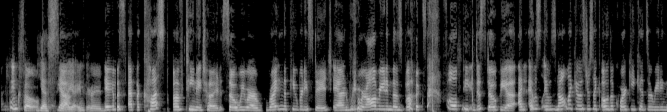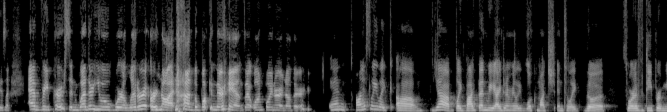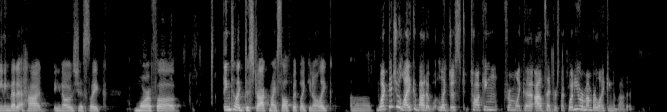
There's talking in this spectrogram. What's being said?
I think so. Yes. Yeah. Yeah. yeah eighth grade. It was at the cusp of teenagehood, so we were right in the puberty stage, and we were all reading those books full of p- dystopia. And it was it was not like it was just like oh the quirky kids are reading this. Like every person, whether you were illiterate or not, had the book in their hands at one point or another. And honestly, like um, yeah, like back then we I didn't really look much into like the sort of deeper meaning that it had. You know, it was just like more of a thing to like distract myself with like you know like uh, what did you like about it? Like just talking from like a outside perspective what do you remember liking about it?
